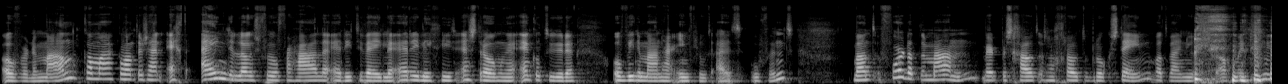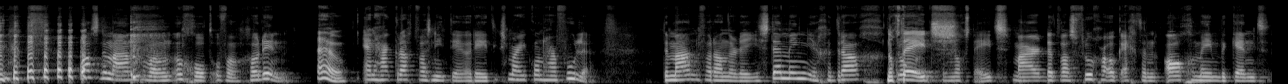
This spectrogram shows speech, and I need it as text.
over de maan kan maken. Want er zijn echt eindeloos veel verhalen en rituelen en religies en stromingen en culturen op wie de maan haar invloed uitoefent. Want voordat de maan werd beschouwd als een grote brok steen, wat wij nu over het algemeen doen, was de maan gewoon een god of een godin. Oh. En haar kracht was niet theoretisch, maar je kon haar voelen. De maan veranderde je stemming, je gedrag. Nog Klok- steeds. Nog steeds. Maar dat was vroeger ook echt een algemeen bekend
